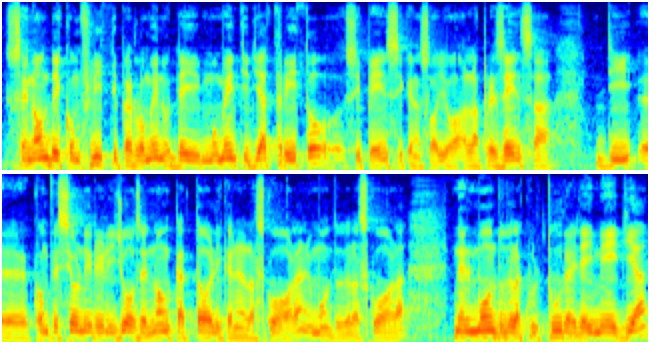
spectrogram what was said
se non dei conflitti, perlomeno dei momenti di attrito, si pensi, che ne so io, alla presenza di eh, confessioni religiose non cattoliche nella scuola, nel mondo della scuola, nel mondo della cultura e dei media,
